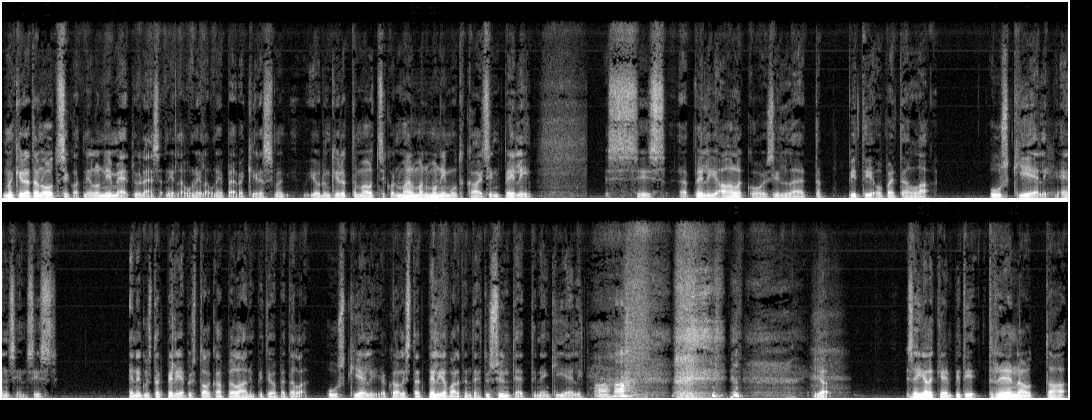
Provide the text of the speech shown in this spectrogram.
mä kirjoitan otsikot, niillä on nimet yleensä niillä unilla unipäiväkirjassa. Mä joudun kirjoittamaan otsikon Maailman monimutkaisin peli. Siis peli alkoi sillä, että piti opetella uusi kieli ensin. Siis ennen kuin sitä peliä pystyi alkaa pelaa, niin piti opetella uusi kieli, joka oli sitä peliä varten tehty synteettinen kieli. Aha. ja sen jälkeen piti treenauttaa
